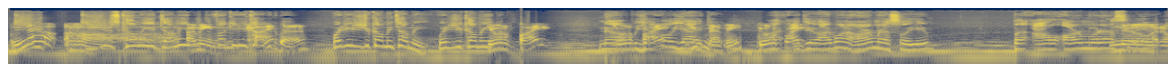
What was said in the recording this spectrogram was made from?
No. Did you just call me a dummy? I what mean, the fuck are you talking kinda. about? What did you call me, dummy? What did you call me? You want to fight? No. You yeah, fight? Oh yeah, You've I met do. me. You I- I, fight? do. I want to arm wrestle you, but I'll arm wrestle No, you. I don't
